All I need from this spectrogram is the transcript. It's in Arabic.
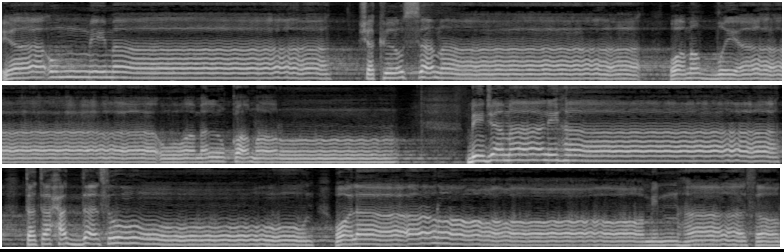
يا أم ما شكل السماء وما الضياء وما القمر بجمالها تتحدثون. ولا أرى منها ثر.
